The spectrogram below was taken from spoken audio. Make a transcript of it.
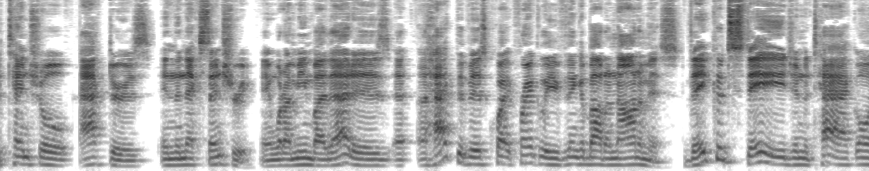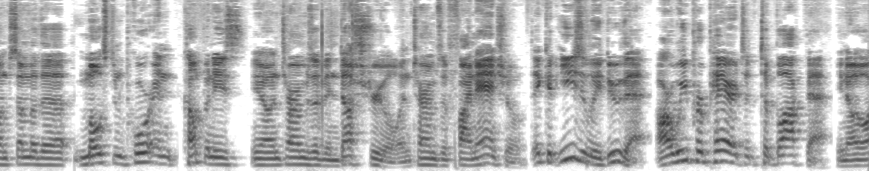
potential actors in the next century. And what I mean by that is a, a hacktivist, quite frankly, if you think about Anonymous, they could stage an attack on some of the most important companies, you know, in terms of industrial, in terms of financial. They could easily do that. Are we prepared to, to block that? You know,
